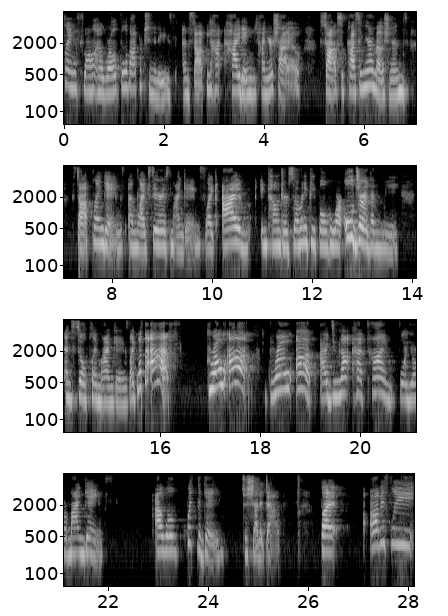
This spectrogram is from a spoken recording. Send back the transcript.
playing small in a world full of opportunities and stop behi- hiding behind your shadow. Stop suppressing your emotions. Stop playing games and like serious mind games. Like I've encountered so many people who are older than me and still play mind games. Like what the F? Grow up. Grow up. I do not have time for your mind games. I will quit the game to shut it down. But obviously,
